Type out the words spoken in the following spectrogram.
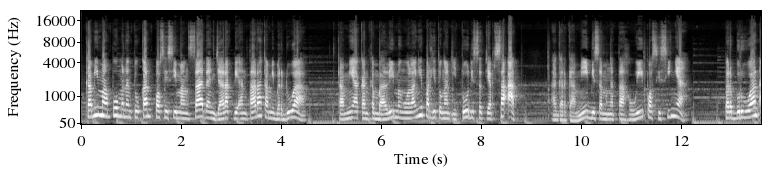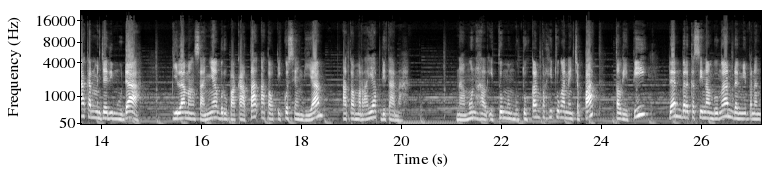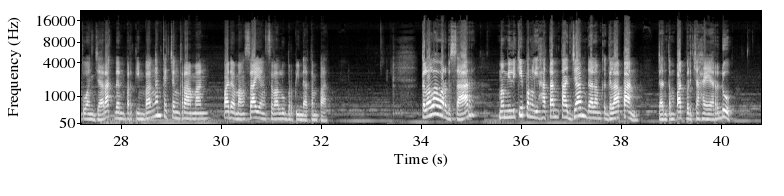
kami mampu menentukan posisi mangsa dan jarak di antara kami berdua. Kami akan kembali mengulangi perhitungan itu di setiap saat agar kami bisa mengetahui posisinya. Perburuan akan menjadi mudah bila mangsanya berupa katak atau tikus yang diam atau merayap di tanah. Namun hal itu membutuhkan perhitungan yang cepat, teliti, dan berkesinambungan demi penentuan jarak dan pertimbangan kecengkraman pada mangsa yang selalu berpindah tempat. Kelelawar besar memiliki penglihatan tajam dalam kegelapan dan tempat bercahaya redup.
